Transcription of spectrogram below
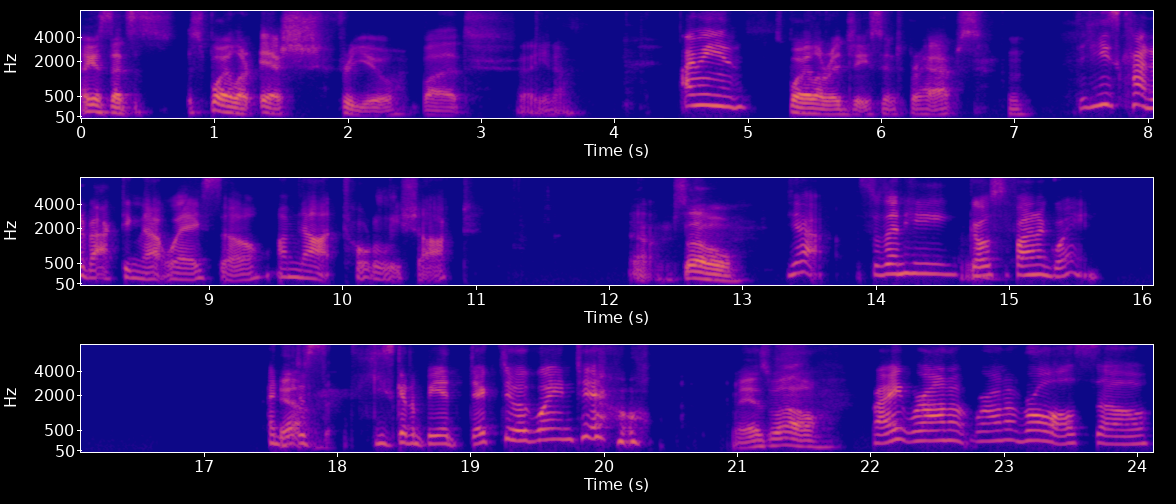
i guess that's spoiler-ish for you but uh, you know I mean, spoiler adjacent perhaps Hmm. he's kind of acting that way, so I'm not totally shocked. yeah so Yeah. So then he goes to find Egwene. And Yeah. just he's gonna be a dick to Egwene too. may as well right? We're on a we're on a roll. So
